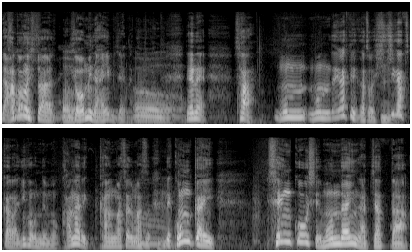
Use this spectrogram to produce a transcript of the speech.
後の人は興味ないみたいなこと、うん、でねさあ問題がというかそう7月から日本でもかなり緩和されます。うん、で今回先行して問題になっちゃった、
